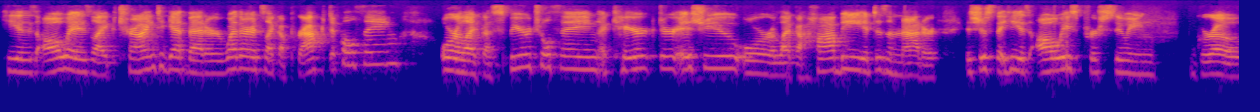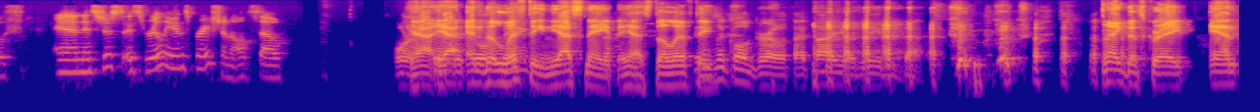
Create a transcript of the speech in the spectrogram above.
He is always like trying to get better, whether it's like a practical thing or like a spiritual thing, a character issue, or like a hobby. It doesn't matter. It's just that he is always pursuing growth. And it's just, it's really inspirational. So, Or Yeah. Yeah. And the thing. lifting. Yes, Nate. Yes. The lifting. Physical growth. I thought you would with that. I think that's great. And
